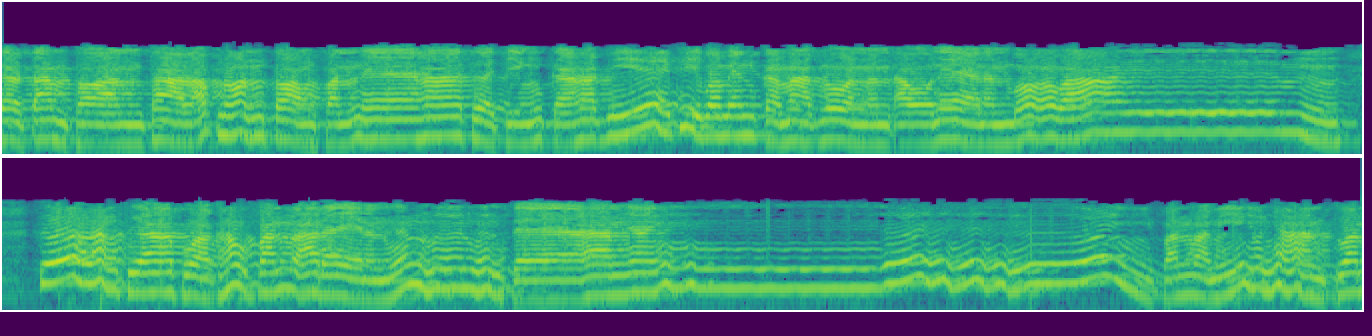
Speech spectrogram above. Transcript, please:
ก็ตามถอน ถ้าหลับนอนต้องฝันแน่หาเถื่อจริงกะหักมีที่บ่แม่นกะมากโลนนั่นเอาแน่นั่นบ่ไห เสือลังเสือพวกเขาฝันว่าได้นั่นเงินหมื่นเงินแสนใหญ่ฝันว่ามียุนยานส่วน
